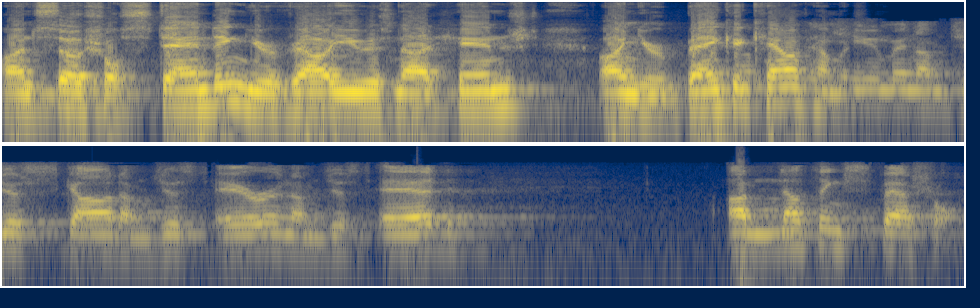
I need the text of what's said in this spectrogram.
on social standing. Your value is not hinged on your bank account. I'm human, I'm just Scott, I'm just Aaron, I'm just Ed. I'm nothing special.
